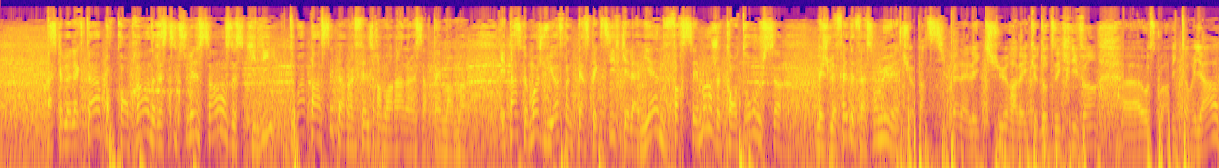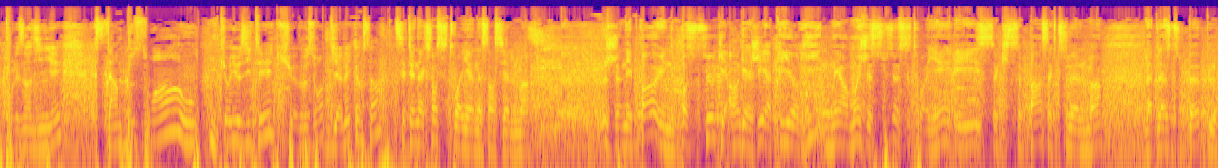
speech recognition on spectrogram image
Parce que le lecteur, pour comprendre, restituer le sens de ce qu'il lit, doit passer par un filtre moral à un certain moment. Et parce que moi, je lui offre une perspective qui est la mienne, forcément, je contrôle ça. Mais je le fais de façon muette. Tu as participé à la lecture avec d'autres écrivains euh, au Square Victoria pour les indignés. C'était un besoin ou une curiosité? Tu as besoin d'y aller comme ça? C'est une action citoyenne essentiellement. Euh, je n'ai pas une posture qui est engagée a priori. Néanmoins, je suis un citoyen et ce qui se passe actuellement, la place du peuple,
